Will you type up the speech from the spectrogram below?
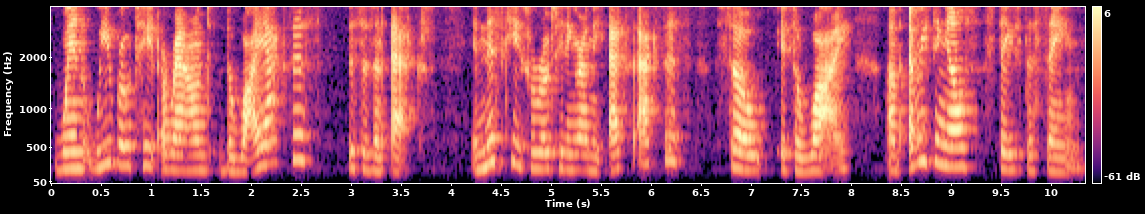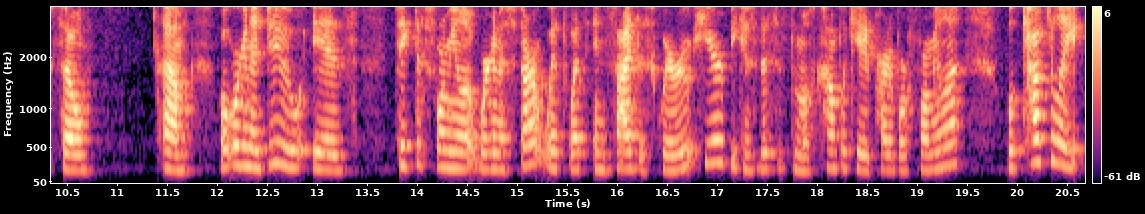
when we rotate around the y-axis, this is an x. In this case, we're rotating around the x-axis, so it's a y. Um, everything else stays the same. So um, what we're going to do is take this formula, we're going to start with what's inside the square root here because this is the most complicated part of our formula. We'll calculate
